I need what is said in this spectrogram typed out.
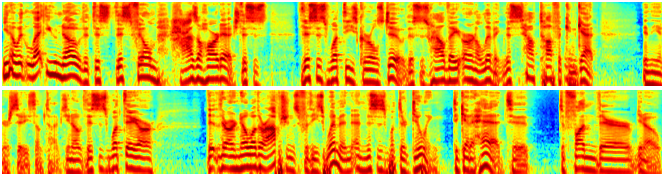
you know it let you know that this this film has a hard edge. This is this is what these girls do. This is how they earn a living. This is how tough it can get in the inner city sometimes. You know, this is what they are there are no other options for these women and this is what they're doing to get ahead to to fund their, you know,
